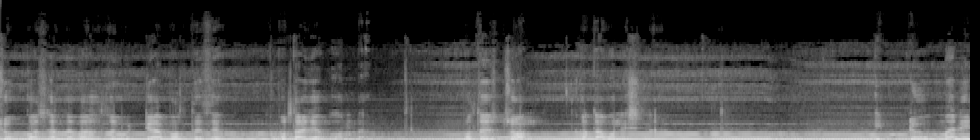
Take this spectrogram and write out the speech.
চোখ কষাতে কষাতে উঠটা বলতেছে, কোথায় যাব আমরা? বলতেছে, চল, কথা বলিস না। একটু মানে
